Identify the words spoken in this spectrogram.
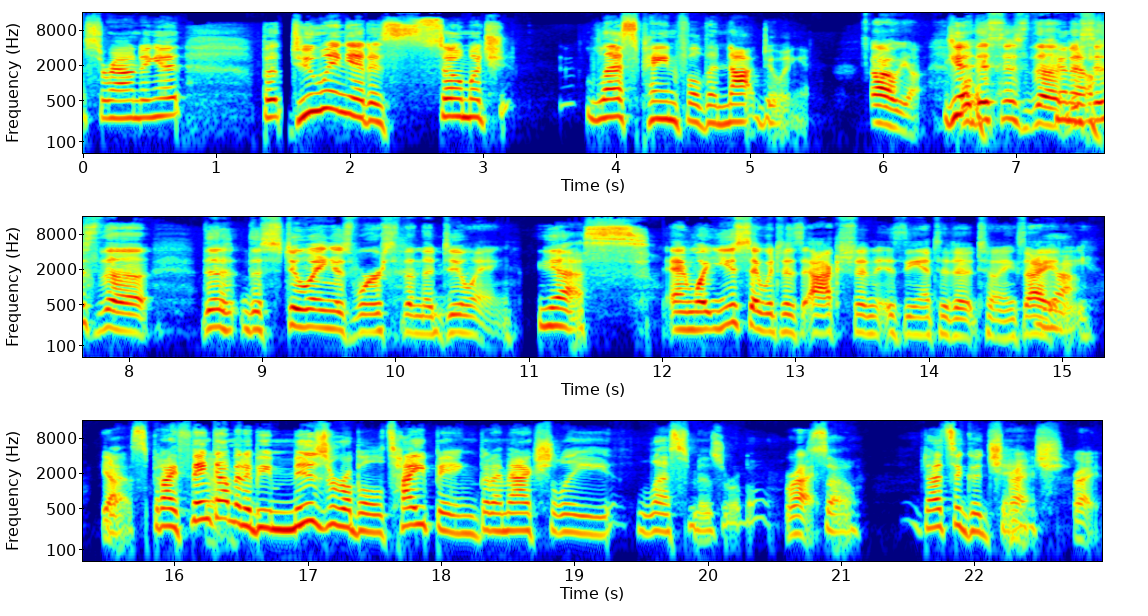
surrounding it, but doing it is so much less painful than not doing it. Oh yeah. yeah. Well, this is the, you know. this is the, the the stewing is worse than the doing. Yes. And what you said, which is action, is the antidote to anxiety. Yeah. Yeah. Yes. But I think yeah. I'm going to be miserable typing, but I'm actually less miserable. Right. So that's a good change. Right. Right.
